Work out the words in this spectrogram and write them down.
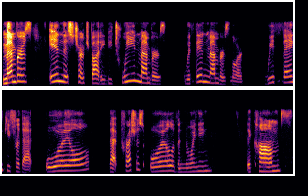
members in this church body, between members, within members, Lord. We thank you for that oil, that precious oil of anointing that comes.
